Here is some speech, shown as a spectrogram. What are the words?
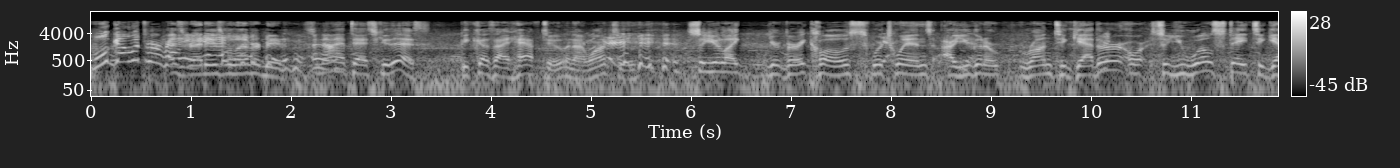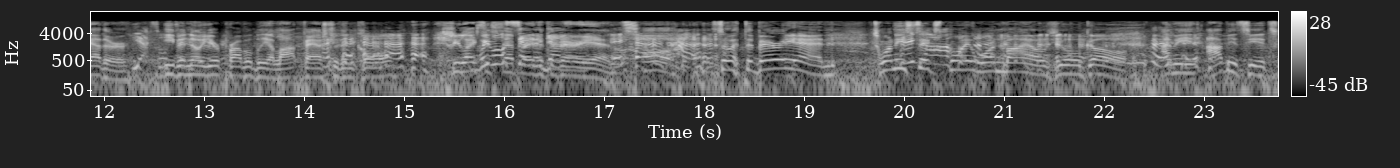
We'll go with we're ready. As ready as we'll ever be. so now I have to ask you this because I have to and I want to. so you're like you're very close. We're yes. twins. Are you yes. going to run together yes. or so you will stay together? Yes. We'll even though you're probably a lot faster than Cole. she likes we to separate at the very end. oh, so at the very end, 26.1 miles you'll go. I mean, obviously it's.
